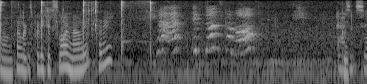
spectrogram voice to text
Mm, that looks pretty good slime now, look, Teddy. It does come off. It Good. hasn't set.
